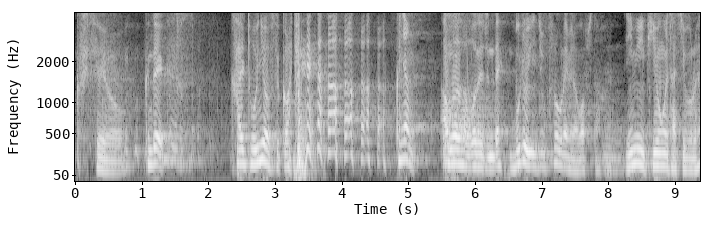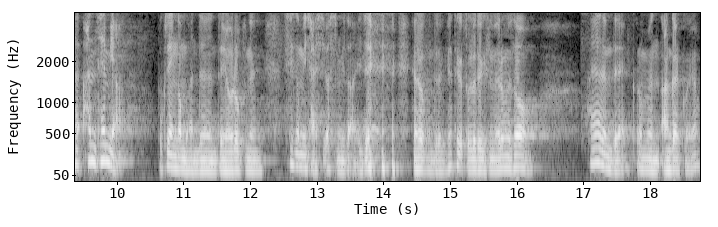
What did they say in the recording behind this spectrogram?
글쎄요. 근데 갈 돈이 없을 것 같아. 그냥 아무나 다 보내준대. 무료 이주 프로그램이라고 합시다. 이미 비용을 다 지불을 해- 한 셈이야. 복제인간 만드는데 여러분의 세금이 잘 쓰였습니다. 이제 여러분들에게 혜택을 돌려드리겠습니다. 이러면서 해야 되는데 그러면 안 갈 거예요?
